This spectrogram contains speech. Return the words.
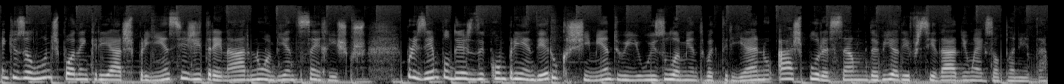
em que os alunos podem criar experiências e treinar num ambiente sem riscos. Por exemplo, desde compreender o crescimento e o isolamento bacteriano à exploração da biodiversidade de um exoplaneta.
